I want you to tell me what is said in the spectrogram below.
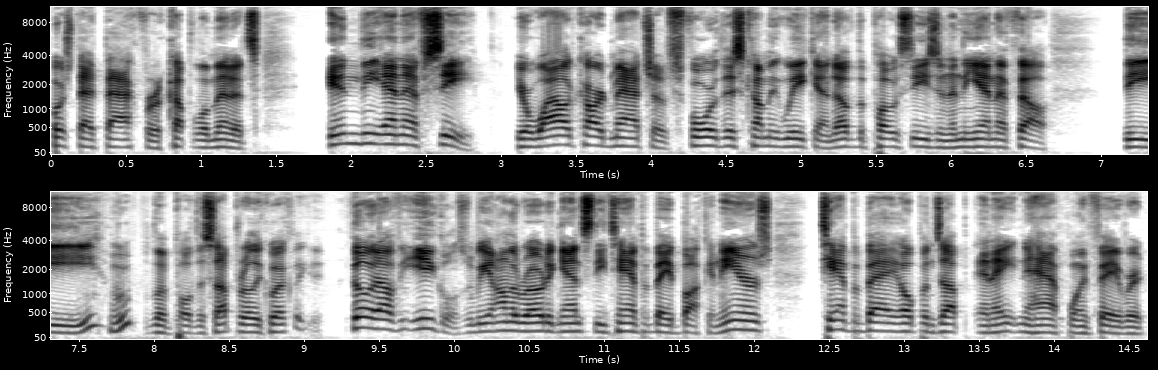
push that back for a couple of minutes. In the NFC, your wild card matchups for this coming weekend of the postseason in the NFL. The whoop, let pull this up really quickly. Philadelphia Eagles will be on the road against the Tampa Bay Buccaneers. Tampa Bay opens up an eight and a half point favorite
